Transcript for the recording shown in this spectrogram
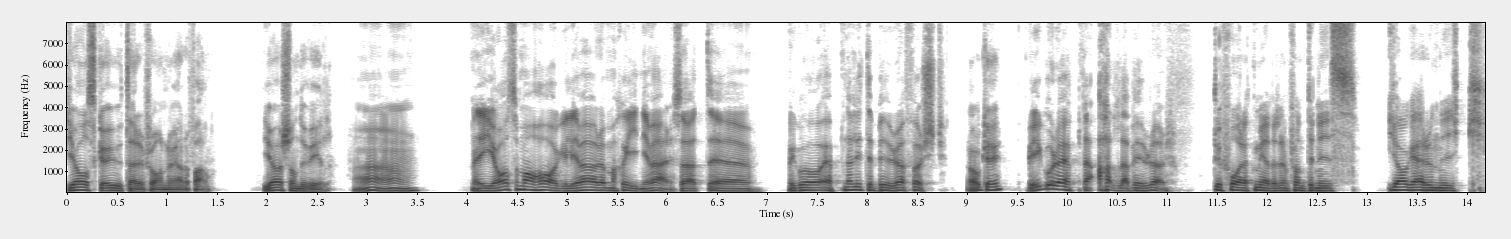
jag ska ut härifrån nu i alla fall. Gör som du vill. Ja. Men det är jag som har hagelgevär och maskingevär. Så att eh, vi går och öppnar lite burar först. Okej. Vi går och öppnar alla burar. Du får ett meddelande från Denise. Jag är unik.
